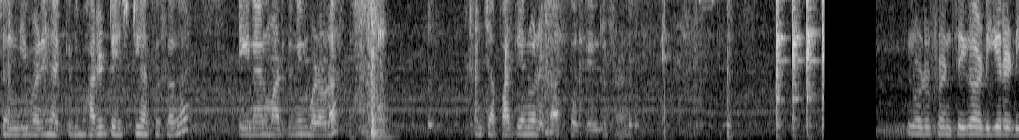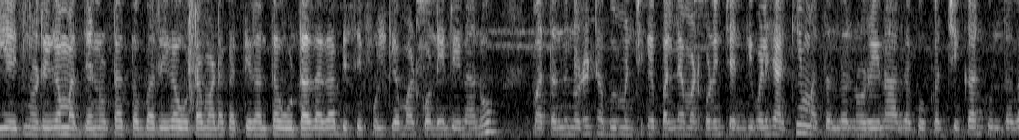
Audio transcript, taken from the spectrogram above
ಚಂಗಿ ಬಾಳಿ ಹಾಕಿದ್ದು ಭಾರಿ ಟೇಸ್ಟಿ ಆಗ್ತದೆ ಈಗ ನಾನು ಮಾಡ್ತೀನಿ ಬಡವಡ ಚಪಾತಿನೂ ಲೆಟಾಸ್ಕೊತೀನಿ ರೀ ಫ್ರೆಂಡ್ಸ್ ನೋಡಿರಿ ಫ್ರೆಂಡ್ಸ್ ಈಗ ಅಡುಗೆ ರೆಡಿ ಆಯ್ತು ನೋಡಿರಿ. ಈಗ ಮಧ್ಯಾಹ್ನ ಊಟ ತೊಗೊಬರ್ರಿ ಈಗ ಊಟ ಮಾಡಕತ್ತೀರಂತ. ಊಟದಾಗ ಬಿಸಿ ಫುಲ್ಕೆ ಮಾಡ್ಕೊಂಡೀನಿ ರೀ ನಾನು. ಮತ್ತಂದ್ರೆ ನೋಡಿ, ಟಬ್ಬು ಮೆಣಸಿಕಾಯಿ ಪಲ್ಯ ಮಾಡ್ಕೊಂಡು ಚನ್ಗಿ ಬಳಿ ಹಾಕಿ ಮತ್ತಂದ್ರೆ ನೋಡ್ರಿ ಅರ್ಧ ಕುಕ್ಕರ್ ಚಿಕನ್ ಕುಂತದ.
